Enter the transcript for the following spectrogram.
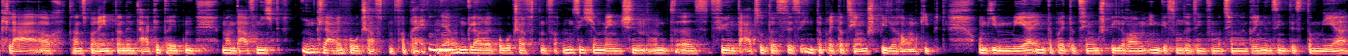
klar, auch transparent an den Tag getreten, man darf nicht unklare Botschaften verbreiten. Mhm. Ja, unklare Botschaften verunsichern Menschen und äh, führen dazu, dass es Interpretationsspielraum gibt. Und je mehr Interpretationsspielraum in Gesundheitsinformationen drinnen sind, desto mehr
